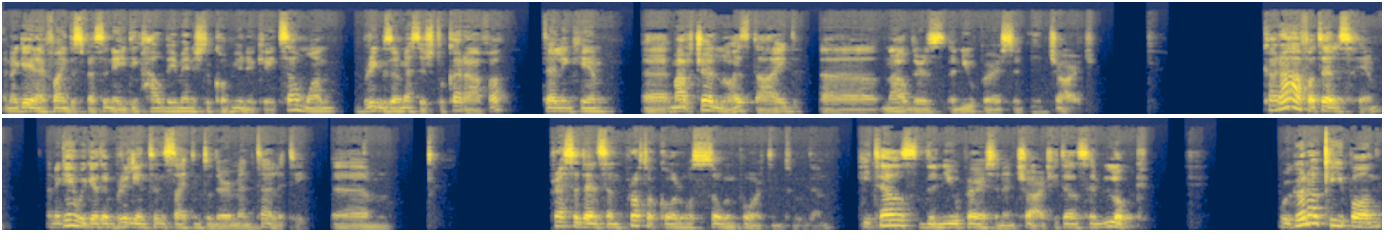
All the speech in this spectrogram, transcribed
and again, I find this fascinating how they manage to communicate. Someone brings a message to Carafa telling him, uh, Marcello has died, uh, now there's a new person in charge. Carafa tells him, and again, we get a brilliant insight into their mentality. Um, precedence and protocol was so important to them he tells the new person in charge, he tells him, look, we're going to keep on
